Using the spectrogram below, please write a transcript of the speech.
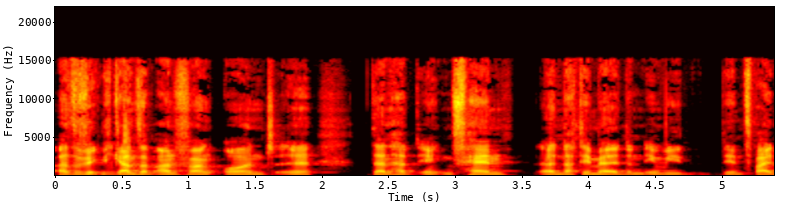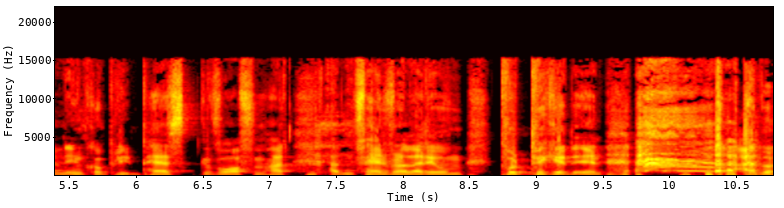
also wirklich ganz am Anfang und äh, dann hat irgendein Fan äh, nachdem er dann irgendwie den zweiten incomplete Pass geworfen hat, hat ein Fan von der Seite rum, put Pickett in. also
